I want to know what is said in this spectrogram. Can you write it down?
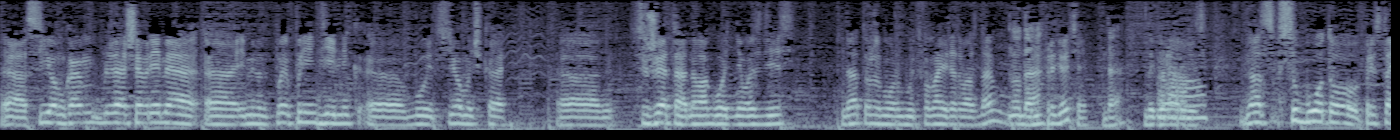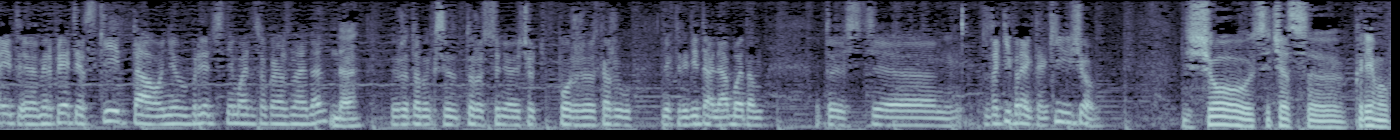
э, съемка в ближайшее время, э, именно в понедельник э, будет съемочка э, сюжета новогоднего здесь. Да, тоже может быть фаворит от вас, да? Ну да. Вы придете? Да. Договорились. У нас в субботу предстоит э, мероприятие в Скейттауне. Вы придете снимать, насколько я знаю, да? Да. Уже там, кстати, тоже сегодня еще чуть позже расскажу некоторые детали об этом. То есть, э, такие проекты. Какие еще? Еще сейчас э, Кремов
